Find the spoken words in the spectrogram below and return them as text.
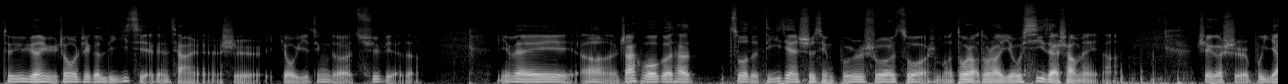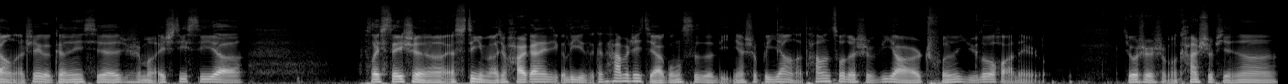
对于元宇宙这个理解跟其他人是有一定的区别的。因为呃，扎克伯格他做的第一件事情不是说做什么多少多少游戏在上面啊，这个是不一样的。这个跟一些什么 HTC 啊、PlayStation 啊、Steam 啊，就还是刚才几个例子，跟他们这几家公司的理念是不一样的。他们做的是 VR 纯娱乐化内容，就是什么看视频啊。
